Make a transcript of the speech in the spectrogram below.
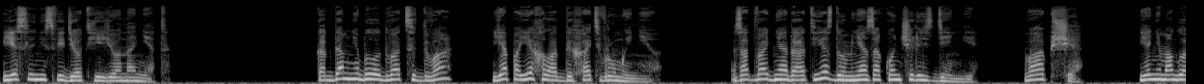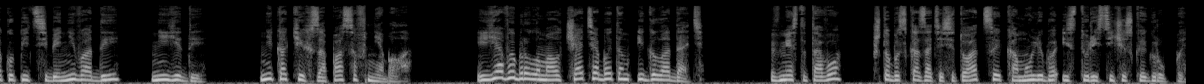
если не сведет ее на нет. Когда мне было 22, я поехала отдыхать в Румынию. За два дня до отъезда у меня закончились деньги. Вообще. Я не могла купить себе ни воды, ни еды. Никаких запасов не было. И я выбрала молчать об этом и голодать. Вместо того, чтобы сказать о ситуации кому-либо из туристической группы.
